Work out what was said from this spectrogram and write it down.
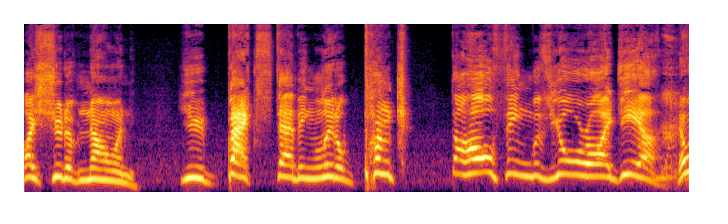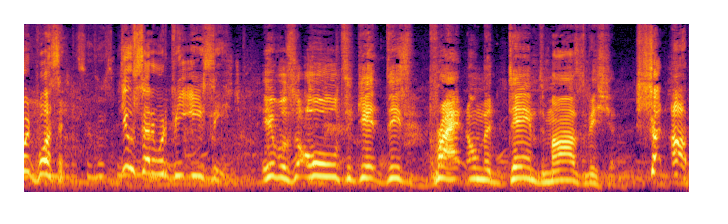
I should have known. You backstabbing little punk. The whole thing was your idea. No, it wasn't. You said it would be easy. It was all to get this brat on the damned Mars mission. Shut up!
